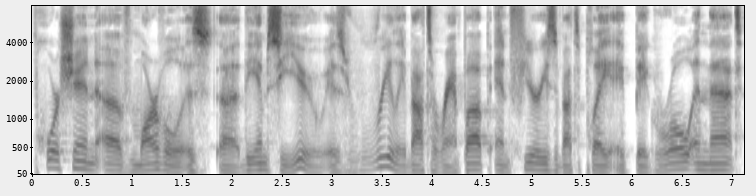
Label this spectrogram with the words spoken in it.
portion of Marvel is uh, the MCU is really about to ramp up, and Fury's about to play a big role in that.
